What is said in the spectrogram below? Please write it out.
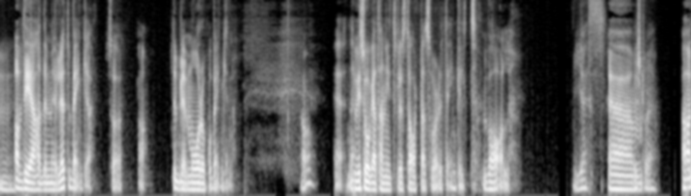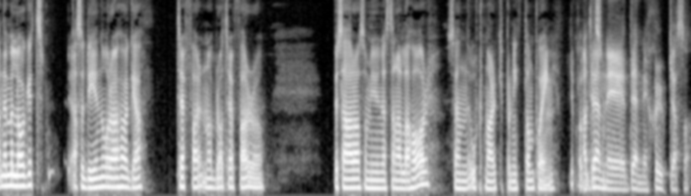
Mm. av det jag hade möjlighet att bänka. Så ja, det blev Moro på bänken. Ja. Eh, när vi såg att han inte skulle starta så var det ett enkelt val. Yes, Ehm, förstår jag. ja, nej, men laget, alltså det är några höga träffar, några bra träffar och Besara som ju nästan alla har. Sen Ortmark på 19 poäng. Ja, den, som- är, den är sjuk alltså.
